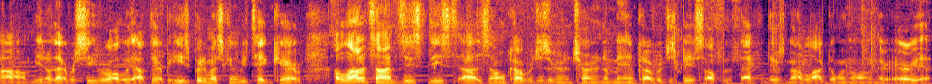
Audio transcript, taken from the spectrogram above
um, you know, that receiver all the way out there. But he's pretty much going to be taken care of. A lot of times, these these uh, zone coverages are going to turn into man coverages based off of the fact that there's not a lot going on in their area.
